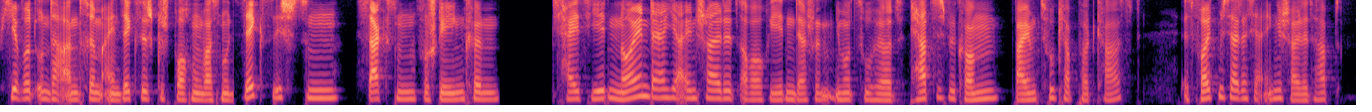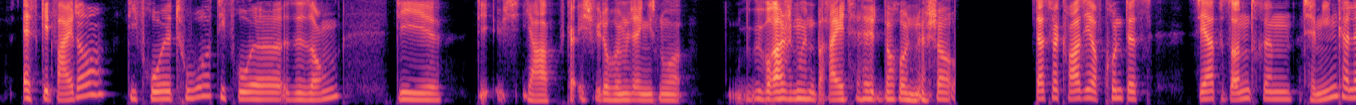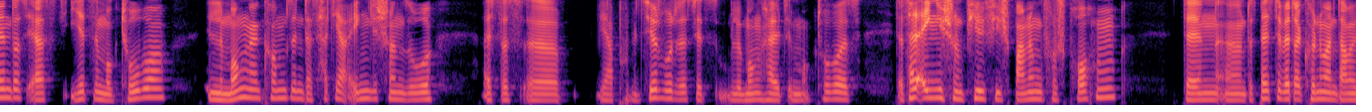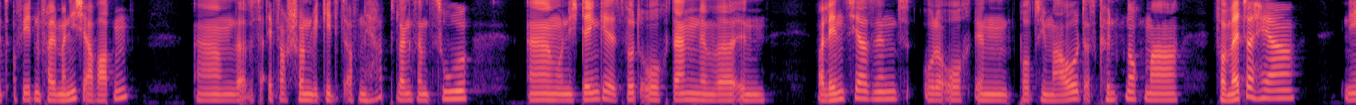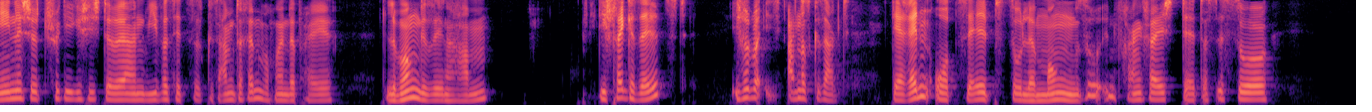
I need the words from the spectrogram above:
hier wird unter anderem ein Sächsisch gesprochen, was nur die sächsischsten Sachsen verstehen können. Ich heiße jeden Neuen, der hier einschaltet, aber auch jeden, der schon immer zuhört. Herzlich willkommen beim Two Club Podcast. Es freut mich sehr, dass ihr eingeschaltet habt. Es geht weiter. Die frohe Tour, die frohe Saison, die, die, ja, ich wiederhole mich eigentlich nur, Überraschungen bereithält, noch und nöcher. Dass wir quasi aufgrund des sehr besonderen Terminkalenders erst jetzt im Oktober in Le Mans gekommen sind, das hat ja eigentlich schon so, als das äh, ja, publiziert wurde, dass jetzt Le Mans halt im Oktober ist, das hat eigentlich schon viel, viel Spannung versprochen. Denn äh, das beste Wetter konnte man damit auf jeden Fall mal nicht erwarten. Ähm, das ist einfach schon, wir geht jetzt auf den Herbst langsam zu. Ähm, und ich denke, es wird auch dann, wenn wir in Valencia sind oder auch in Portimao, das könnte noch mal vom Wetter her eine ähnliche tricky Geschichte werden, wie wir es jetzt das gesamte Rennwochenende bei Le Mans gesehen haben. Die Strecke selbst, ich würde mal anders gesagt, der Rennort selbst, so Le Mans, so in Frankreich, der, das ist so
